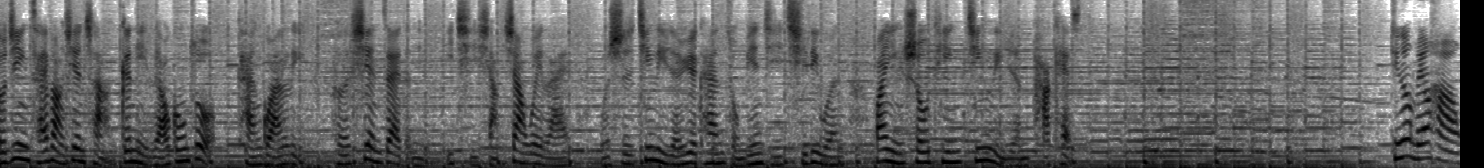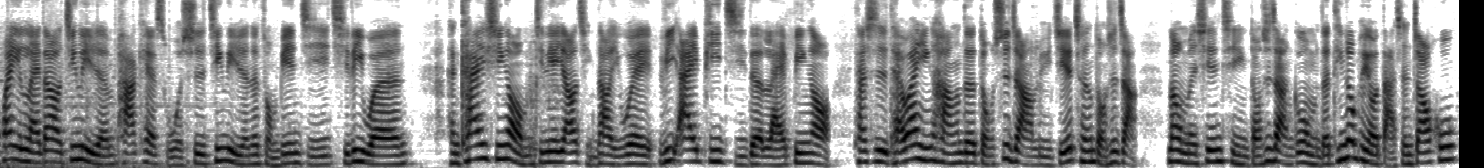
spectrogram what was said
走进采访现场，跟你聊工作、谈管理，和现在的你一起想象未来。我是经理人月刊总编辑齐立文，欢迎收听《经理人 Podcast》。听众朋友好，欢迎来到《经理人 Podcast》，我是经理人的总编辑齐立文，很开心哦。我们今天邀请到一位 VIP 级的来宾哦，他是台湾银行的董事长吕杰成董事长。那我们先请董事长跟我们的听众朋友打声招呼。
